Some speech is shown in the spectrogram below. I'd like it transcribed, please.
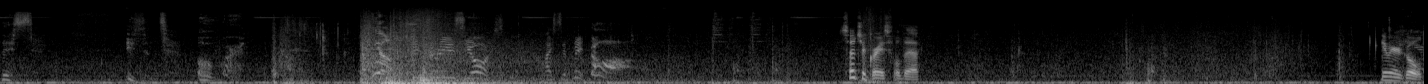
This isn't over. Victory is yours. I submit. Such a graceful death. Give me your gold.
